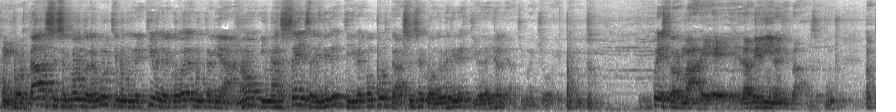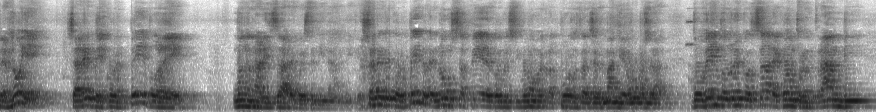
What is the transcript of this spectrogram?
comportarsi secondo le ultime direttive del governo italiano, in assenza di direttive comportarsi secondo le direttive degli alleati maggiori. Punto. Questo ormai è la velina di base. Punto. Ma per noi sarebbe colpevole non analizzare queste dinamiche, sarebbe colpevole non sapere come si muove il rapporto tra Germania e USA, dovendo noi cozzare contro entrambi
